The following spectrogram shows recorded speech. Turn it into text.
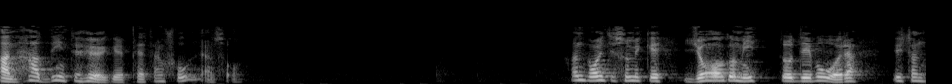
han hade inte högre pretensioner än så. Han var inte så mycket jag och mitt och det våra utan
